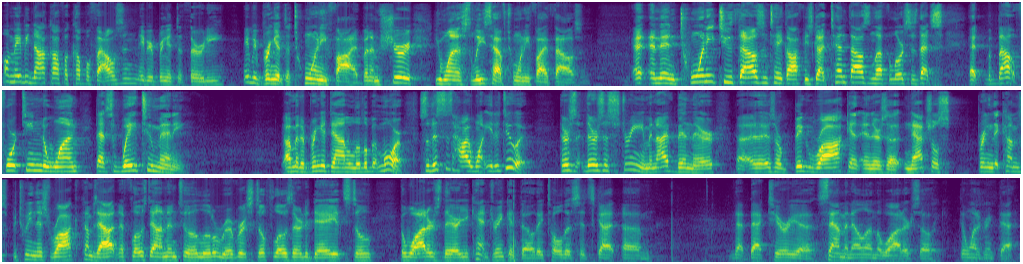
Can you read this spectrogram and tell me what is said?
Oh, maybe knock off a couple thousand, maybe bring it to 30, maybe bring it to 25, but I'm sure you want us to at least have 25,000. And, and then 22,000 take off. He's got 10,000 left. The Lord says that's at about 14 to 1. That's way too many. I'm going to bring it down a little bit more. So this is how I want you to do it. There's, there's a stream, and I've been there. Uh, there's a big rock, and, and there's a natural spring that comes between this rock, comes out, and it flows down into a little river. It still flows there today. It's still, the water's there. You can't drink it, though. They told us it's got um, that bacteria, salmonella in the water, so don't want to drink that.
